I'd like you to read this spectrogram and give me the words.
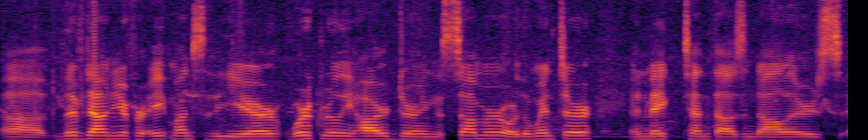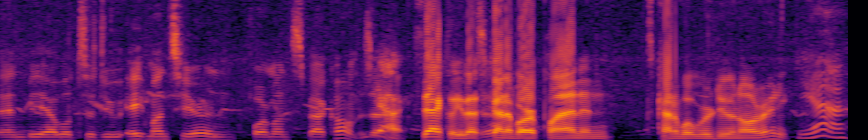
uh, live down here for eight months of the year, work really hard during the summer or the winter, and make $10,000 and be able to do eight months here and four months back home. Is that Yeah, exactly. That's Yeah. kind of our plan, and it's kind of what we're doing already. Yeah,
